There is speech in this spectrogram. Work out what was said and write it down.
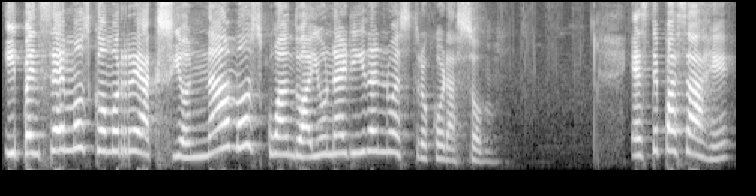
Y pensemos cómo reaccionamos cuando hay una herida en nuestro corazón. Este pasaje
